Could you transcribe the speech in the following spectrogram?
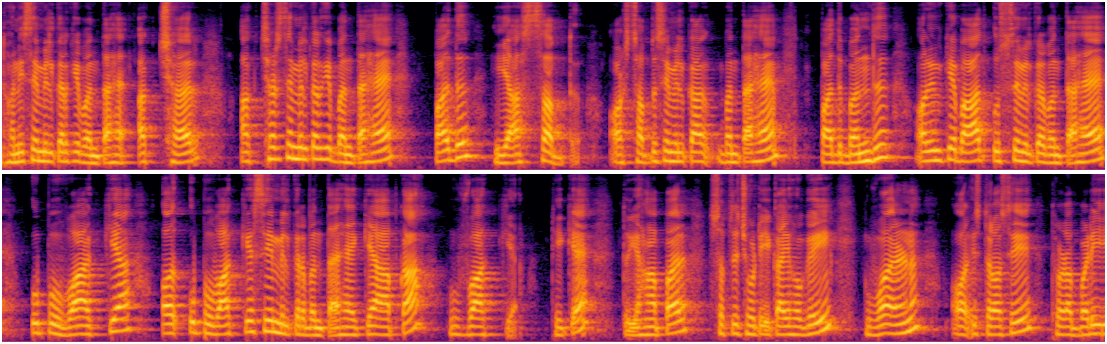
ध्वनि से मिलकर के बनता है अक्षर। अक्षर से मिलकर के बनता है पद या शब्द। और शब्द से मिलकर बनता है पदबंध। और इनके बाद उससे मिलकर बनता है उपवाक्य। और उपवाक्य से मिलकर बनता है क्या आपका? वाक्य। ठीक है? तो यहाँ पर सबसे छोटी इकाई हो गई वर्ण और इस तरह से थोड़ा बड़ी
